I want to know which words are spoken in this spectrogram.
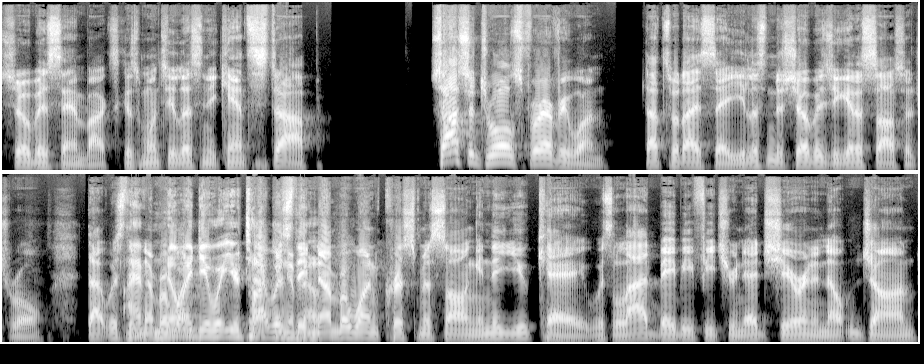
Showbiz Sandbox because once you listen, you can't stop. Sausage rolls for everyone. That's what I say. You listen to Showbiz, you get a sausage roll. That was the I have number no one. idea what you're talking. About. That was talking the number one Christmas song in the UK. It was Lad Baby featuring Ed Sheeran and Elton John.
